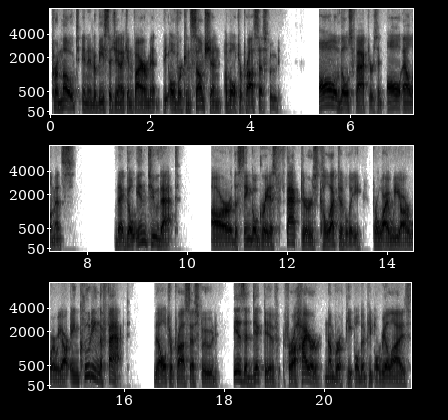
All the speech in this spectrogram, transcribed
promote in an obesogenic environment the overconsumption of ultra processed food. All of those factors and all elements that go into that are the single greatest factors collectively for why we are where we are, including the fact that ultra processed food is addictive for a higher number of people than people realize,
